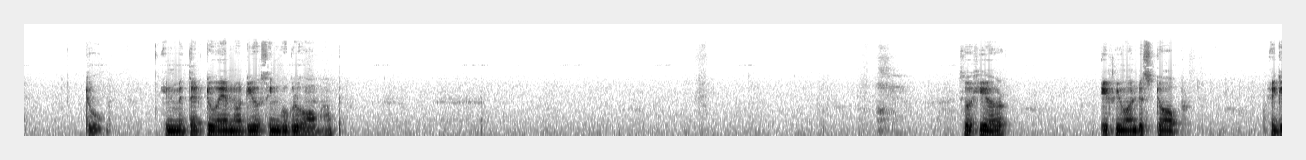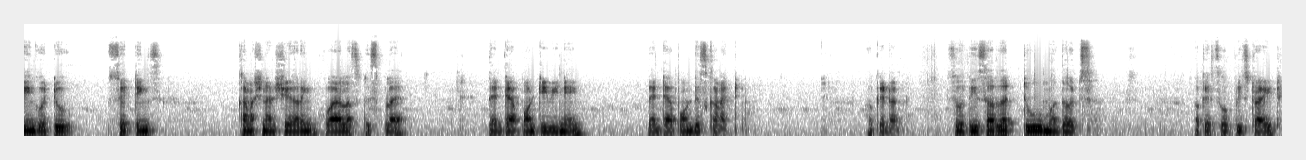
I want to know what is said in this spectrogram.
2 in method 2 I am not using Google Home app. So here if you want to stop again go to settings connection and sharing wireless display then tap on TV name then tap on disconnect. Okay done. So these are the two methods. Okay so please try it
